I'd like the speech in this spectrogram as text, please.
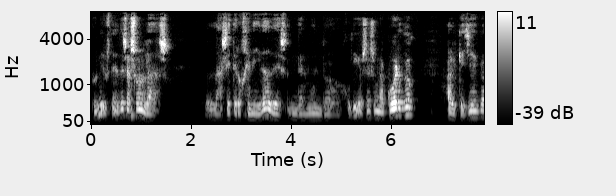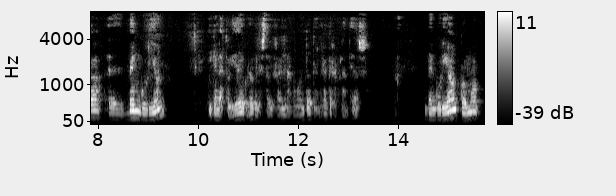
Pues mire ustedes, esas son las, las heterogeneidades del mundo judío. es un acuerdo al que llega eh, Ben Gurión y que en la actualidad yo creo que el Estado de Israel en algún momento tendrá que replantearse. Ben Gurión como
